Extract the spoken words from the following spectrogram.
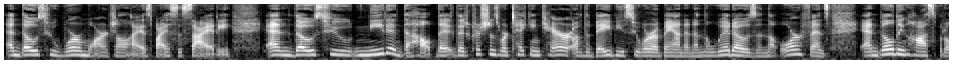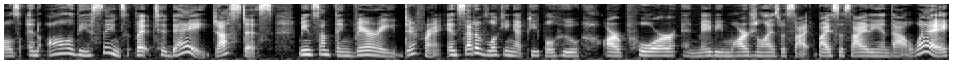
and those who were marginalized by society and those who needed the help. The, the Christians were taking care of the babies who were abandoned and the widows and the orphans and building hospitals and all of these things. But today, justice means something very different. Instead of looking at people who are poor and maybe marginalized by society in that way,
